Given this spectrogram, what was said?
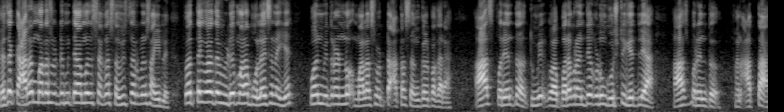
ह्याचं कारण मला असं वाटतं मी त्यामध्ये सगळं सविस्तरपणे सांगितलं प्रत्येक वेळा त्या व्हिडिओ मला बोलायचं नाही आहे पण मित्रांनो मला असं वाटतं आता संकल्प करा. आजपर्यंत तुम्ही परप्रांतीयकडून परप्रांतीयाकडून गोष्टी घेतल्या आजपर्यंत. पण आता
